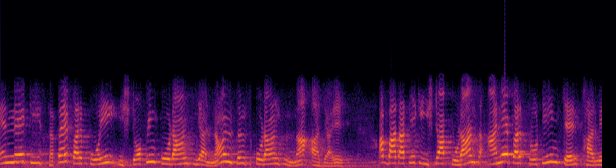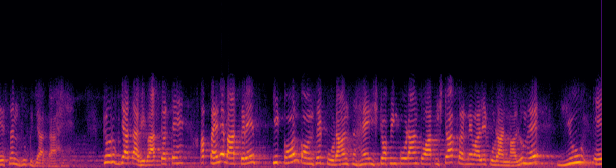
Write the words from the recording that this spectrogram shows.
एन ए की सतह पर कोई स्टॉपिंग कोडांस या नॉन सेंस कोडांस ना आ जाए। अब बात आती है कि स्टॉप कोडांस आने पर प्रोटीन चेन फॉर्मेशन रुक जाता है। क्यों रुक जाता है? अभी बात करते हैं। अब पहले बात करें कि कौन कौन से कोडांस हैं स्टॉपिंग कोडान तो आप स्टॉप करने वाले कोडान मालूम है यू ए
